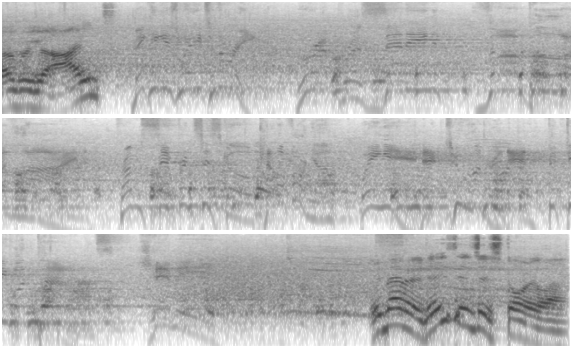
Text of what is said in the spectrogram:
Over your eyes? Making his way to the ring, representing the Bloodline from San Francisco, California, weighing in at 251 pounds, Jimmy. Remember, this is a storyline.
